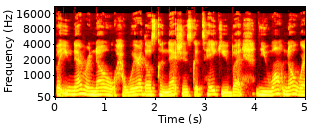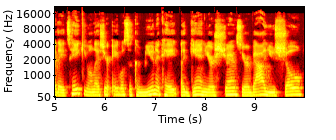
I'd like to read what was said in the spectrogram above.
but you never know where those connections could take you. But you won't know where they take you unless you're able to communicate again your strengths, your values, show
